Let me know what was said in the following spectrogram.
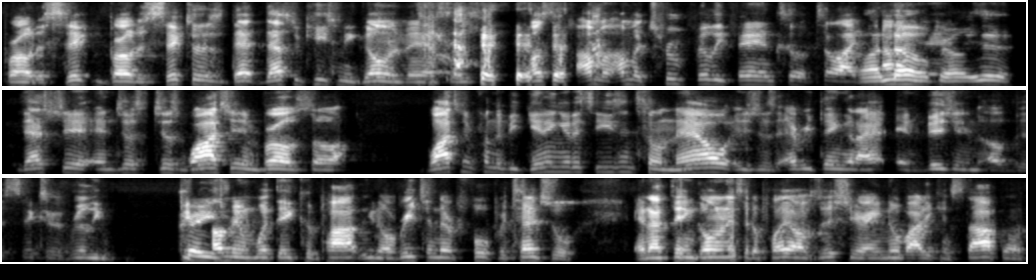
Bro, the sick, bro, the Sixers. That that's what keeps me going, man. I'm a, I'm a true Philly fan till till I. I know, man. bro. Yeah. That shit, and just just watching, bro. So watching from the beginning of the season till now is just everything that I envisioned of the Sixers really Crazy. becoming what they could pop, you know, reaching their full potential. And I think going into the playoffs this year, ain't nobody can stop them.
